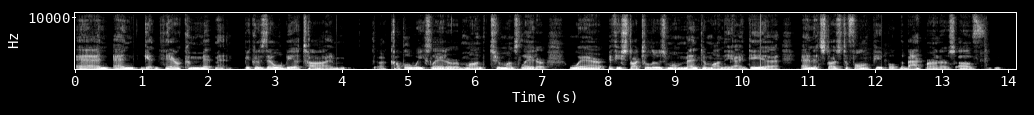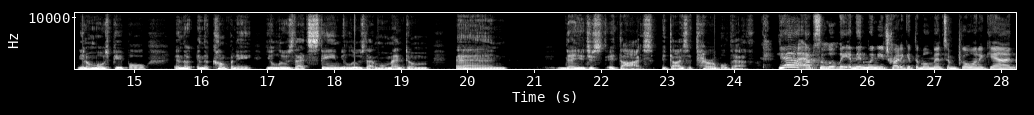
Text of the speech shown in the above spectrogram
and and get their commitment because there will be a time a couple of weeks later, a month, two months later, where if you start to lose momentum on the idea and it starts to fall on people, the back burners of, you know, most people in the in the company, you lose that steam, you lose that momentum, and then you just it dies. It dies a terrible death yeah absolutely and then when you try to get the momentum going again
